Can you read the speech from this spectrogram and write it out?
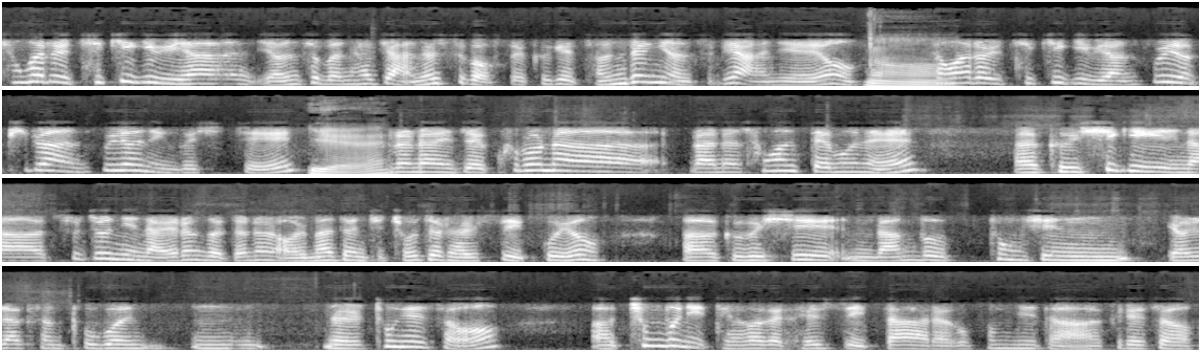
평화를 지키기 위한 연습은 하지 않을 수가 없어요. 그게 전쟁 연습이 아니에요. 어. 평화를 지키기 위한 훈련 필요한 훈련인 것이지. 예. 그러나 이제 코로나라는 상황 때문에 그 시기나 수준이나 이런 것들은 얼마든지 조절할 수 있고요. 어, 그것이 남북 통신 연락선 복원을 통해서 어, 충분히 대화가 될 수 있다라고 봅니다. 그래서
